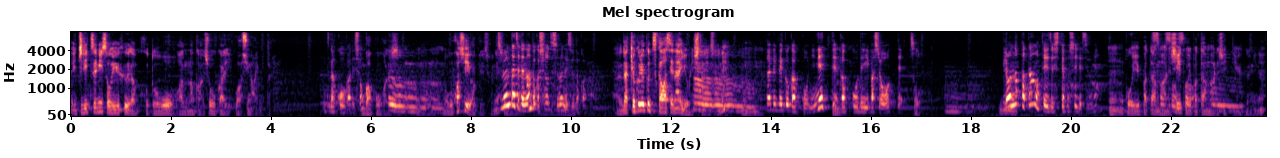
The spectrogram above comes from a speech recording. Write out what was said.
一律にそういうふうなことをあのなんか紹介はしないみたいな。学校がでしょ？学校がです、おかしいわけですよね自分たちで何とかしようとするんですよだから。だから極力使わせないようにしたいですよね。なるべく学校にねって、学校で居場所って。そう、うんいろんなパターンを提示してほしいですよね。うん、こういうパターンもあるしこういうパターンもあるしっていうふうにね。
